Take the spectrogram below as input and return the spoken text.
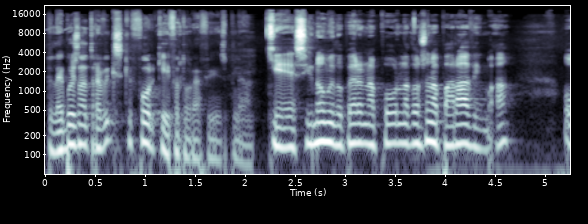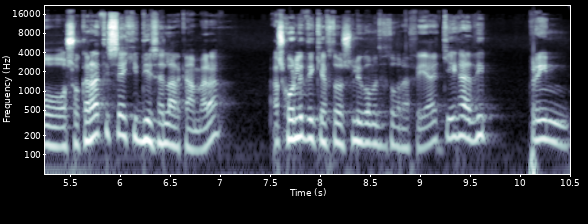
Δηλαδή μπορείς να τραβήξεις και 4K φωτογραφίες πλέον. Και συγγνώμη εδώ πέρα να πω, να δώσω ένα παράδειγμα. Ο Σοκράτης έχει DSLR κάμερα. Ασχολείται και αυτός λίγο με τη φωτογραφία και είχα δει πριν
